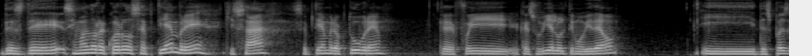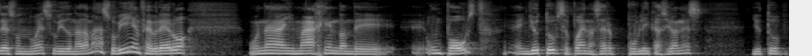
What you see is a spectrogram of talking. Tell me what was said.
Desde, si mal no recuerdo, septiembre, quizá, septiembre, octubre, que, fui, que subí el último video. Y después de eso no he subido nada más. Subí en febrero una imagen donde eh, un post en YouTube se pueden hacer publicaciones. YouTube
